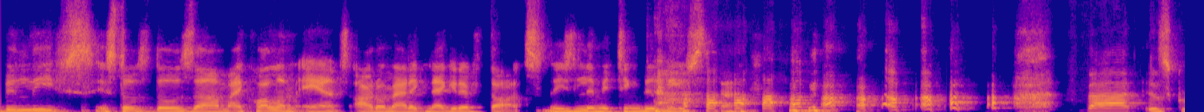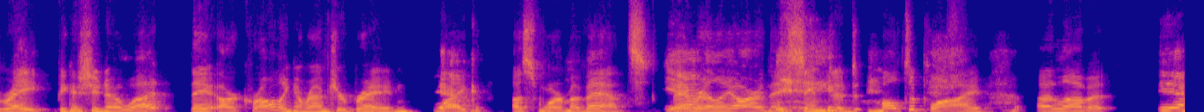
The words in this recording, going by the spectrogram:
beliefs. It's those those um I call them ants, automatic negative thoughts. These limiting beliefs. that is great because you know what? They are crawling around your brain yeah. like a swarm of ants. Yeah. They really are, and they seem to multiply. I love it. Yeah,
